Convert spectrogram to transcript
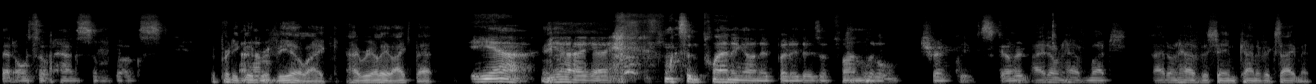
that also has some books. it's a pretty good Um, reveal, Like, I really like that. Yeah, yeah, I, I wasn't planning on it, but it is a fun little trick we discovered. I don't have much. I don't have the same kind of excitement.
